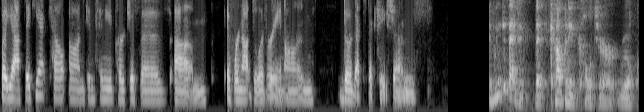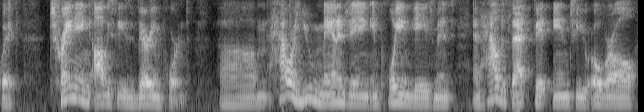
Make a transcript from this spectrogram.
but yeah, if they can't count on continued purchases, um, if we're not delivering on those expectations. If we can get back to the company culture real quick, training obviously is very important. Um, how are you managing employee engagement and how does that fit into your overall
